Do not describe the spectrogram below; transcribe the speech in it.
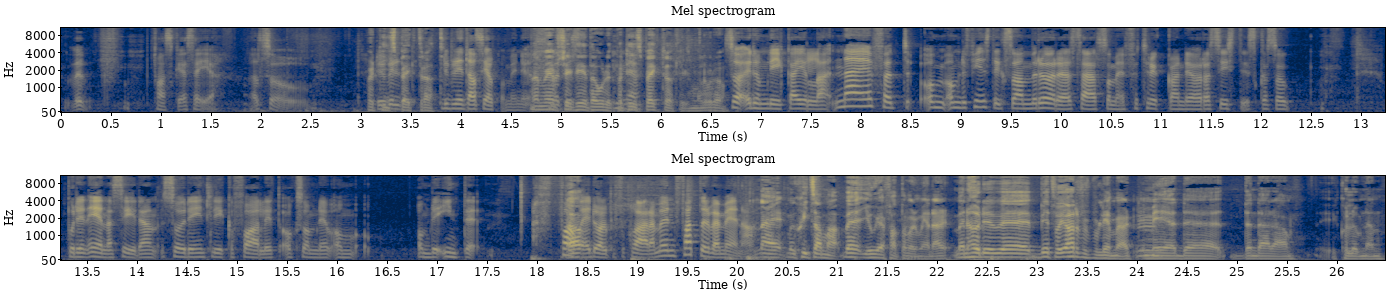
vad fan ska jag säga? Alltså, Partispektrat. du vill inte alls hjälpa mig nu. Nej, men jag För försökte hitta ordet. Partispektrat liksom, eller vadå? Så är de lika illa. Nej, för att om, om det finns liksom rörelser som är förtryckande och rasistiska så på den ena sidan så är det inte lika farligt också om det, om, om det inte... Fan Ja. vad jag är dålig på att förklara, men fattar du vad jag menar? Nej, men skitsamma. Jo, jag fattar vad du menar. Men hör du, eh, vet du vad jag hade för problem med, Mm. med eh, den där eh, kolumnen?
